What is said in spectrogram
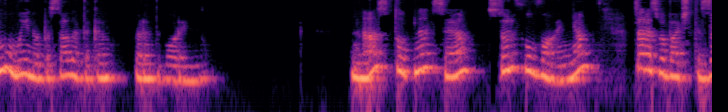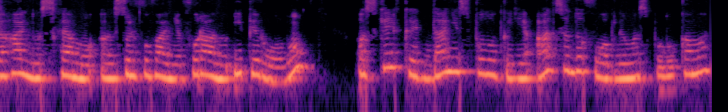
Тому ми і написали таке перетворення. Наступне – це сульфування. Зараз ви бачите загальну схему е, сульфування фурану і піролу. Оскільки дані сполуки є ацидофобними сполуками,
